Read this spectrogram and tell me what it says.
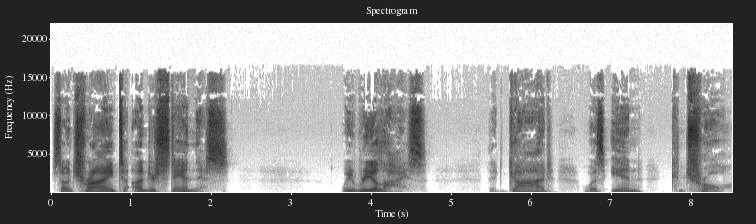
So, in trying to understand this, we realize God was in control.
